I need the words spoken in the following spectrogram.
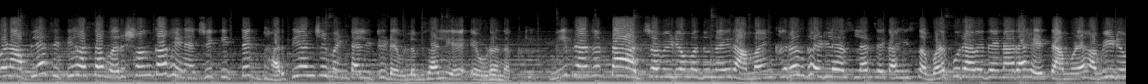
पण आपल्याच इतिहासावर शंका घेण्याची कित्येक भारतीयांची मेंटॅलिटी डेव्हलप झालीये एवढं नक्की. मी प्राजक्ता आजच्या व्हिडिओ मधूनही रामायण खरंच घडले असल्याचे काही सबळ पुरावे देणार आहे त्यामुळे हा व्हिडिओ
